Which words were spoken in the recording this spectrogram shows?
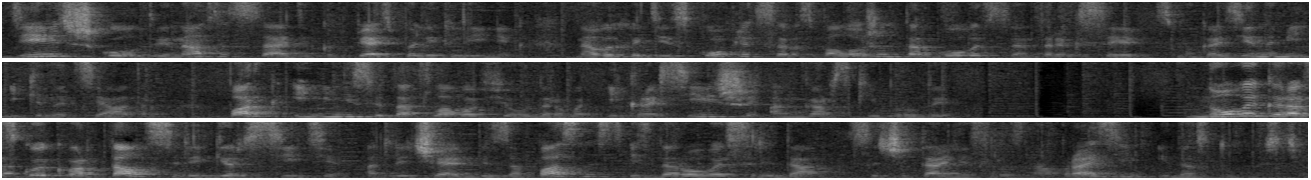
9 школ, 12 садиков, 5 поликлиник. На выходе из комплекса расположен торговый центр «Эксель» с магазинами и кинотеатром, парк имени Святослава Федорова и красивейшие ангарские пруды. Новый городской квартал Селигер-Сити отличает безопасность и здоровая среда в сочетании с разнообразием и доступностью.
